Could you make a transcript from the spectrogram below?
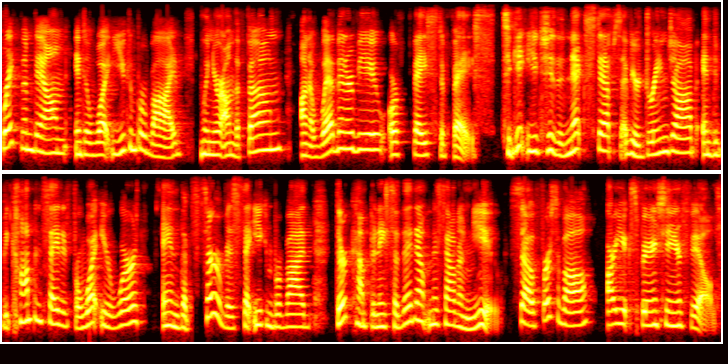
break them down into what you can provide when you're on the phone, on a web interview, or face to face to get you to the next steps of your dream job and to be compensated for what you're worth and the service that you can provide their company so they don't miss out on you. So, first of all, are you experienced in your field?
